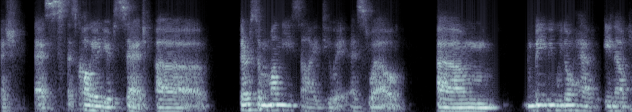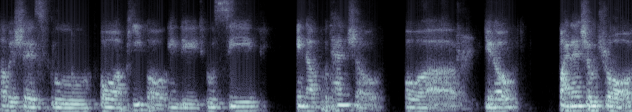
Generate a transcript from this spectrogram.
as Collier you've said, uh, there's a money side to it as well. Um, maybe we don't have enough publishers who or people indeed who see enough potential or you know financial draw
